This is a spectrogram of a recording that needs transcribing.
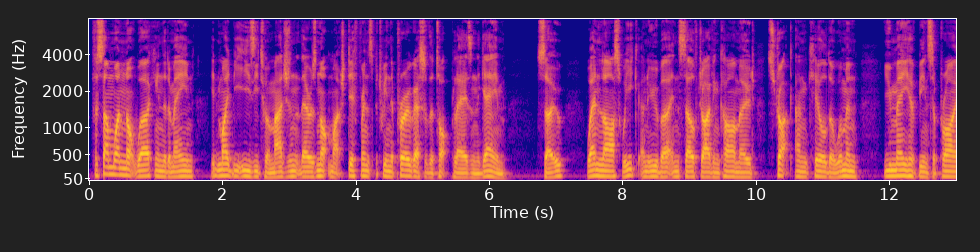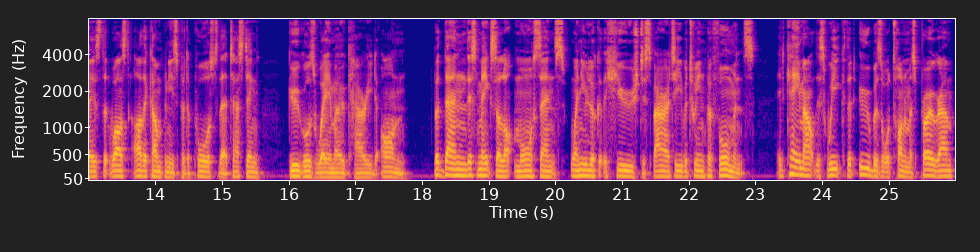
For someone not working in the domain, it might be easy to imagine that there is not much difference between the progress of the top players in the game. So, when last week an Uber in self driving car mode struck and killed a woman, you may have been surprised that whilst other companies put a pause to their testing, Google's Waymo carried on. But then this makes a lot more sense when you look at the huge disparity between performance. It came out this week that Uber's autonomous program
